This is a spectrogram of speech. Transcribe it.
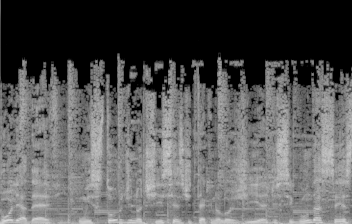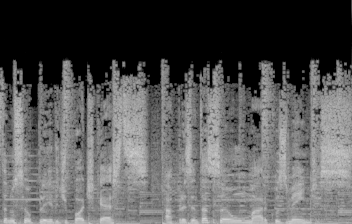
Bolha Dev, um estouro de notícias de tecnologia de segunda a sexta no seu player de podcasts. Apresentação Marcos Mendes.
